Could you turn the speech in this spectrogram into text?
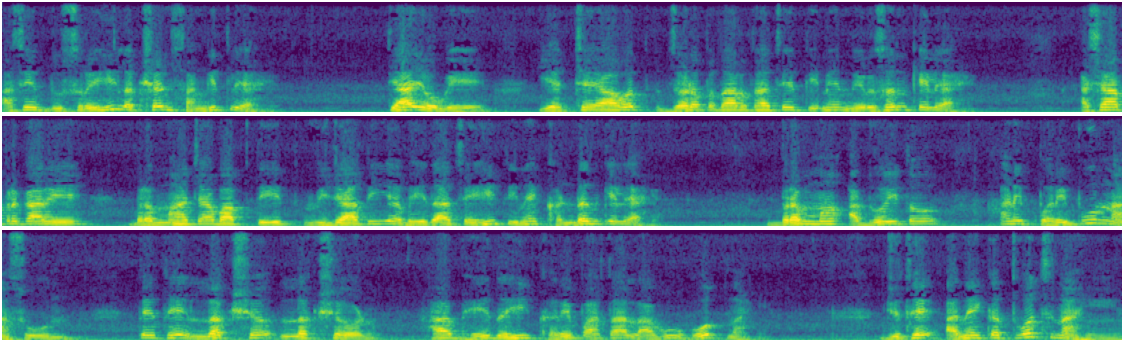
असे दुसरेही लक्षण सांगितले आहे. त्या योगे यच्छयावत जड पदार्थाचे तिने निरसन केले आहे. अशा प्रकारे ब्रह्माच्या बाबतीत विजातीय भेदाचेही तिने खंडन केले आहे. ब्रह्म अद्वैत आणि परिपूर्ण असून तेथे लक्ष लक्षण हा भेदही खरे पाहता लागू होत नाही. जिथे अनेकत्वच नाही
